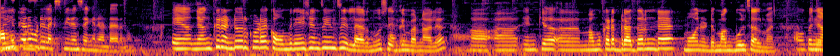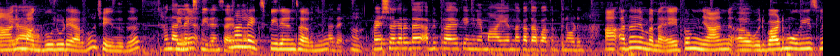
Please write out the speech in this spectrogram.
മമ്മൂക്കയുടെ കൂടെയുള്ള എക്സ്പീരിയൻസ് എങ്ങനെയുണ്ടായിരുന്നു ഞങ്ങൾക്ക് രണ്ടുപേർക്കും കൂടെ കോമ്പിനേഷൻ സീൻസ് ഇല്ലായിരുന്നു ശരിക്കും പറഞ്ഞാൽ എനിക്ക് മമ്മൂക്കയുടെ ബ്രദറിന്റെ മോനുണ്ട് മക്ബൂൽ സൽമാൻ. അപ്പൊ ഞാനും മക്ബൂലൂടെ ആയിരുന്നു ചെയ്തത്. നല്ല എക്സ്പീരിയൻസ് ആയിരുന്നു. നല്ല എക്സ്പീരിയൻസ് ആയിരുന്നു. പ്രേക്ഷകരുടെ അഭിപ്രായമൊക്കെ എങ്ങനെയാ? മായ എന്ന കഥാപാത്രത്തിനോട്? അതാണ് അതാ ഞാൻ പറഞ്ഞത് ഇപ്പം ഞാൻ ഒരുപാട് മൂവീസിൽ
